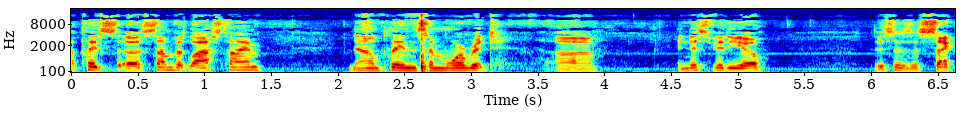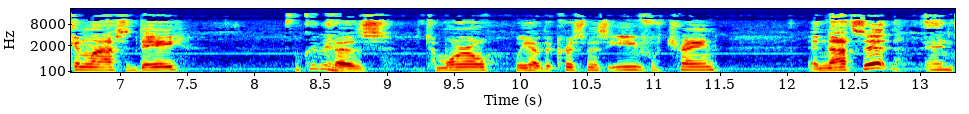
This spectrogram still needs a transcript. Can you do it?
I played uh, some of it last time. Now I'm playing some more of it uh, in this video. This is the second last day because tomorrow we have the Christmas Eve train. And that's it. And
